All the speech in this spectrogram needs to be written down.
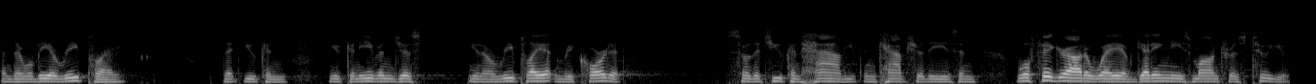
and there will be a replay that you can you can even just, you know, replay it and record it so that you can have, you can capture these and we'll figure out a way of getting these mantras to you,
